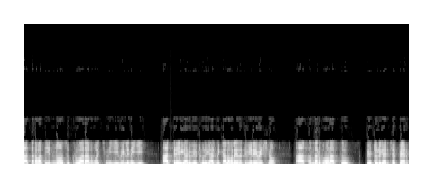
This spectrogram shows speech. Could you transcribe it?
ఆ తర్వాత ఎన్నో శుక్రవారాలు వచ్చినయి వెళ్ళినయి ఆత్రేయ గారు వేటూరు గారిని కలవలేదు అది వేరే విషయం. ఆ సందర్భం రాస్తూ వేటూరు గారు చెప్పారు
